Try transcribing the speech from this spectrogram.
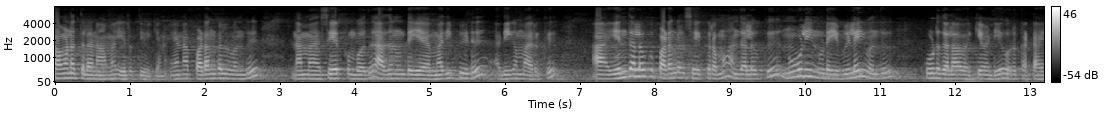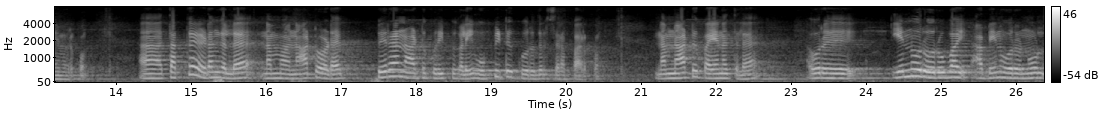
கவனத்தில் நாம் இருத்தி வைக்கணும். ஏன்னா படங்கள் வந்து நம்ம சேர்க்கும்போது அதனுடைய மதிப்பீடு அதிகமாக இருக்குது எந்த அளவுக்கு படங்கள் சேர்க்குறோமோ அந்த அளவுக்கு நூலினுடைய விலை வந்து கூடுதலாக வைக்க வேண்டிய ஒரு கட்டாயம் இருக்கும். தக்க இடங்களில் நம்ம நாட்டோட பிற நாட்டு குறிப்புகளை ஒப்பிட்டு கூறுதல் சிறப்பாக இருக்கும். நம் நாட்டு பயணத்தில் ஒரு எண்ணூறு ரூபாய் அப்படின்னு ஒரு நூல்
